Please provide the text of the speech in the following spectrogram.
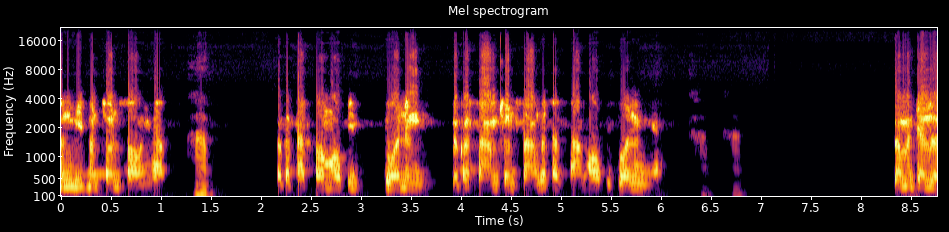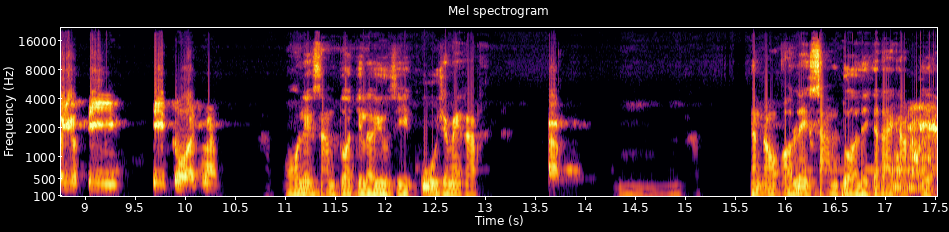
มันมีมันชนสองครับ ครับแล้วก็ตัดสองออกไปตัวหนึ่งแล้วก็สามชนสามก็ตัดสามออกไปตัวหนึ่งเนี่ยครับครับแล้วมันจะเหลืออยู่สี่สี่ตัวใช่ไหมครับครับอ๋อเลขสามตัวจะเหลืออยู่สี่คู่ใช่ไหมครับ ครับอืมครับ งั้นเอาเอาเลขสามตัวเลยก็ได้ครับเผื่อ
